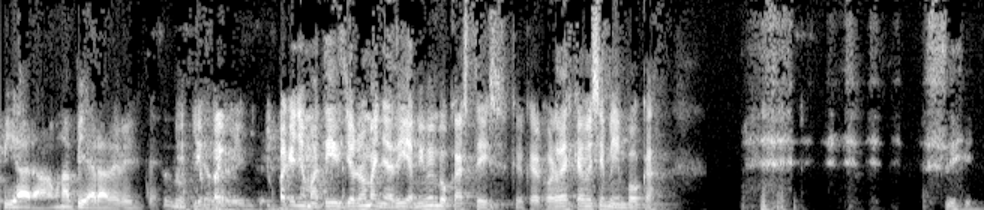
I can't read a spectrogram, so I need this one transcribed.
piara, una piara de 20. Un pequeño matiz, yo no me añadí, a mí me invocasteis, que, acordáis que a mí sí me invoca. sí.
